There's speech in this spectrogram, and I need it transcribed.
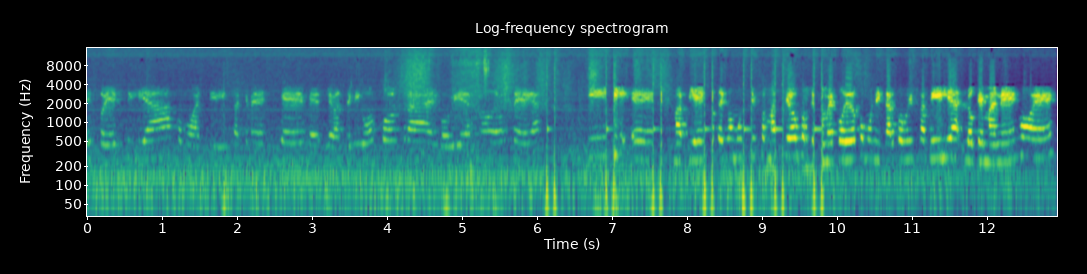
estoy exiliada como activista que me, que me levanté mi voz contra el gobierno de Ortega y eh, más bien no tengo mucha información porque no me he podido comunicar con mi familia. Lo que manejo es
